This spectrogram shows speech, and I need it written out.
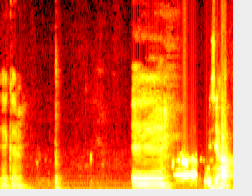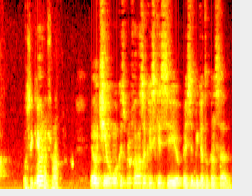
É, cara. É... Vamos encerrar? Ou você quer Bora. continuar? Eu tinha alguma coisa pra falar, só que eu esqueci. Eu percebi que eu tô cansado.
